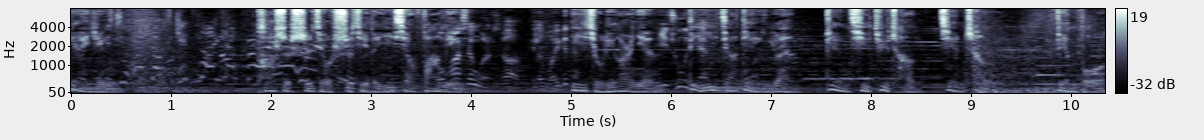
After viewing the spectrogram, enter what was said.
电影。它是十九世纪的一项发明。一九零二年，第一家电影院——电器剧场建成。电波。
